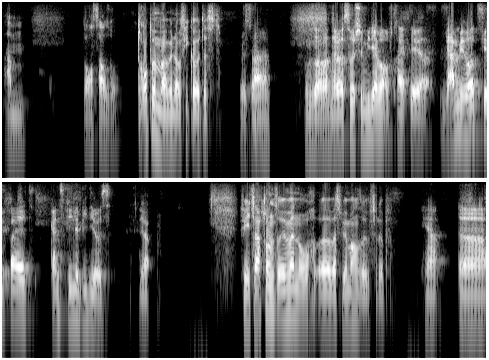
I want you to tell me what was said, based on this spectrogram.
am Donnerstag so. Droppe mal, wenn du aufgegaut ist. Ich würde sagen, unser neuer Social Media Beauftragter, wir haben gehört, es gibt bald ganz viele Videos. Ja. Vielleicht sagt er uns irgendwann auch, äh, was wir machen sollen, Philipp. Ja. Äh,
